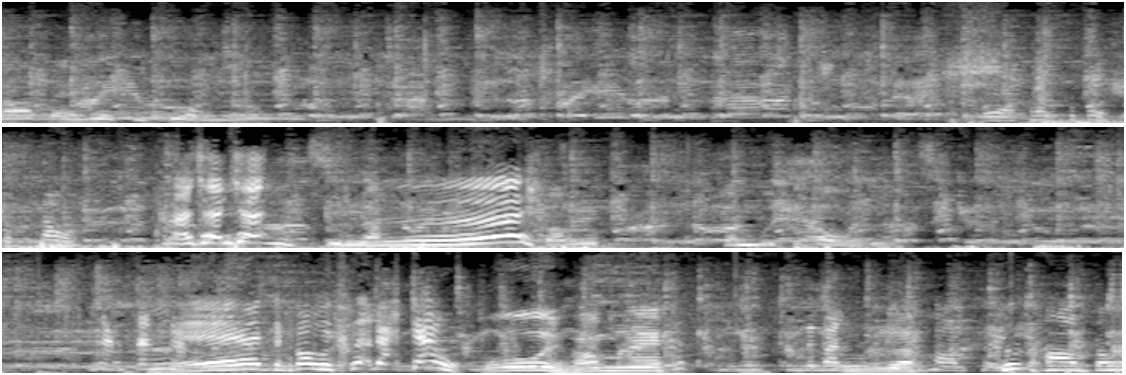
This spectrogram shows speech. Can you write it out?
ยาได้ยืดช่วงเนี่ยเอาเช่นเช่นสินะเฮ้ยฟังนี่จำมือที่เอานะ เอ๊ะจะก็วิเคราะห์ได้เจ้าโอ้ยหอมเลยตะบันเรือหอมเคยพึกหอมตรง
